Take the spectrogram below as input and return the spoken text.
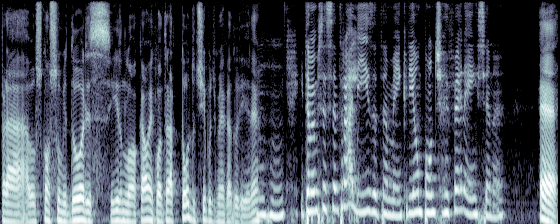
para os consumidores ir no local encontrar todo tipo de mercadoria, né? Uhum. E também você centraliza também, cria um ponto de referência, né? É,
